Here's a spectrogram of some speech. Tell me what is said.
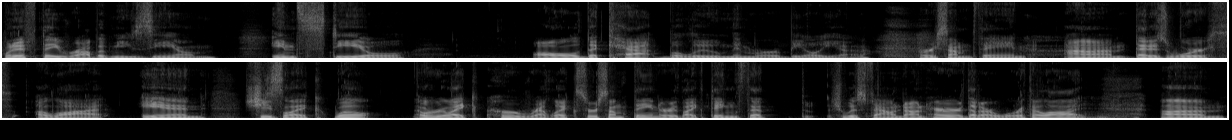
what if they rob a museum and steal all the Cat Ballou memorabilia or something um that is worth a lot. And she's like well or like her relics or something or like things that she was found on her that are worth a lot. Um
